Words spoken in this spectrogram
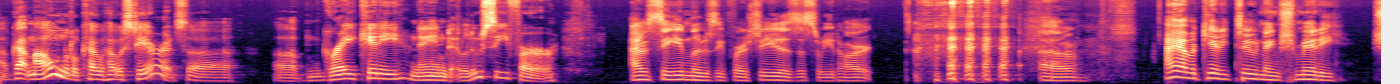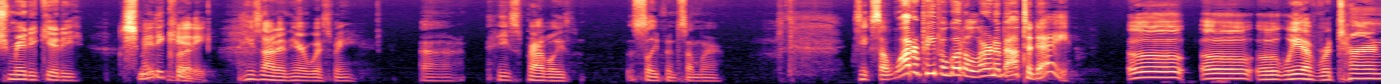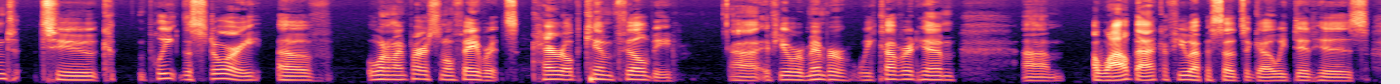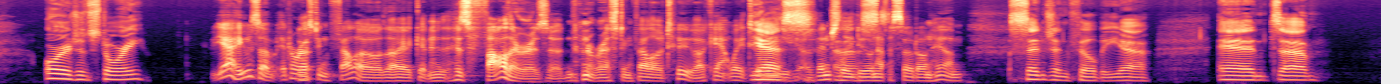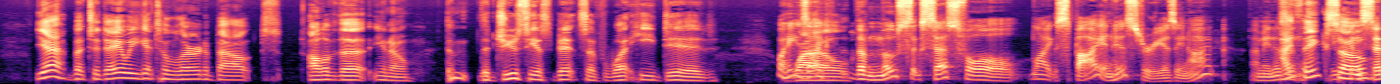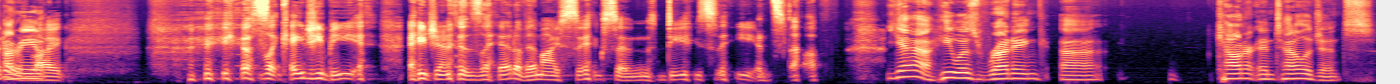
I've got my own little co-host here. It's a, a gray kitty named Lucy Fur. I've seen Lucy fur She is a sweetheart. Uh, I have a kitty too named Schmitty. Schmitty Kitty. Schmitty But- kitty. He's not in here with me. Uh, he's probably sleeping somewhere. he- So, what are people going to learn about today? Oh, oh, oh, we have returned to complete the story of one of my personal favorites, Harold Kim Philby. Uh, if you remember, we covered him um, a while back, a few episodes ago. We did his origin story. Yeah, he was an interesting fellow. Like, and his father is an interesting fellow too. I can't wait to Yes, eventually uh, do an episode on him. St. John Philby, yeah. And um, yeah, but today we get to learn about all of the, you know, the, the juiciest bits of what he did Well, he's while- like the most successful like spy in history, is he not? I mean, I think so. I mean, like it's like KGB agent is the head of MI6 and DC and stuff. Yeah, he was running uh counterintelligence,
